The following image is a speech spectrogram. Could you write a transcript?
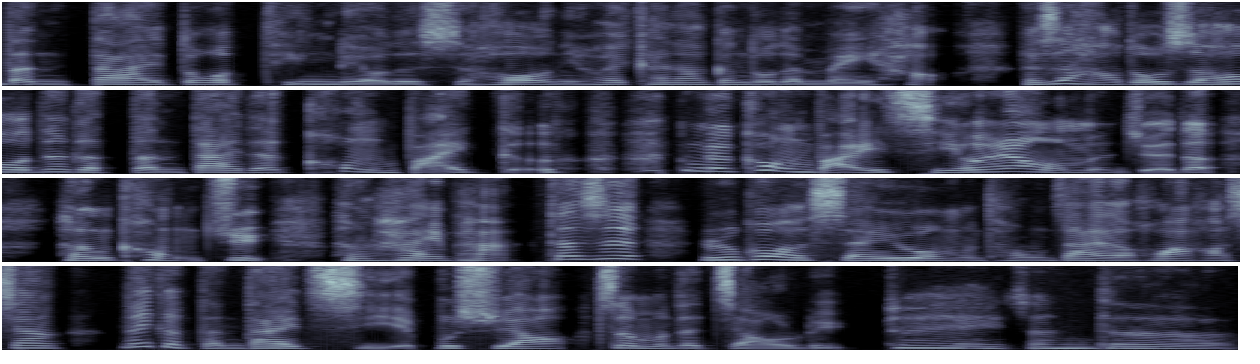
等待、多停留的时候，你会看到更多的美好。可是好多时候，那个等待的空白格，那个空白期，会让我们觉得很恐惧、很害怕。但是如果神与我们同在的话，好像那个等待期也不需要这么的焦虑。对，真的。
